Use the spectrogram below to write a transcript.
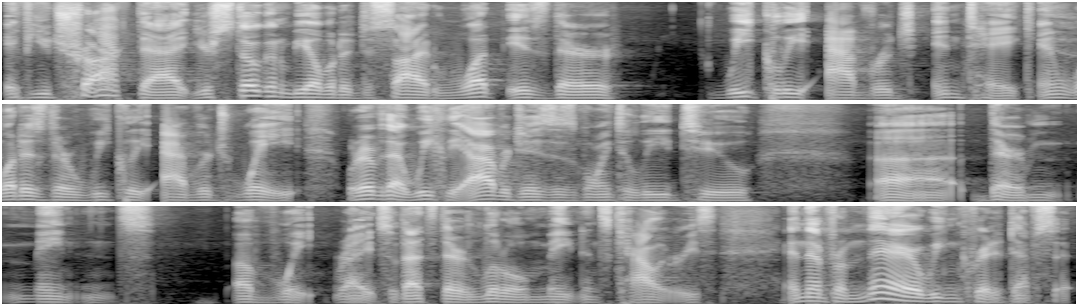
if you track that, you're still going to be able to decide what is their weekly average intake and what is their weekly average weight. Whatever that weekly average is, is going to lead to uh, their maintenance of weight, right? So that's their little maintenance calories. And then from there, we can create a deficit.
